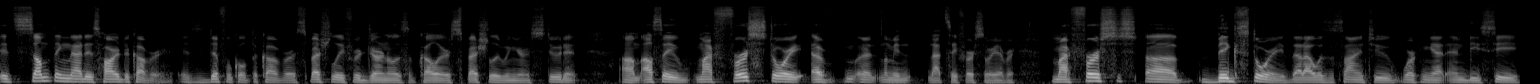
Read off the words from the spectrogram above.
it's something that is hard to cover. It's difficult to cover, especially for journalists of color, especially when you're a student. Um, I'll say my first story ever, uh, let me not say first story ever, my first uh, big story that I was assigned to working at NBC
